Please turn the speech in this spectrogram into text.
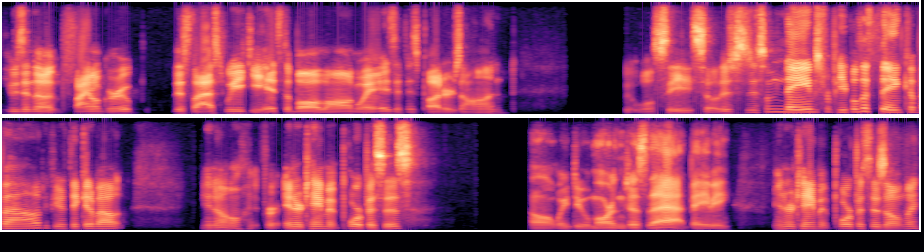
he was in the final group this last week. He hits the ball a long ways if his putter's on. We'll see. So there's just some names for people to think about if you're thinking about, you know, for entertainment purposes. Oh, we do more than just that, baby. Entertainment purposes only.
